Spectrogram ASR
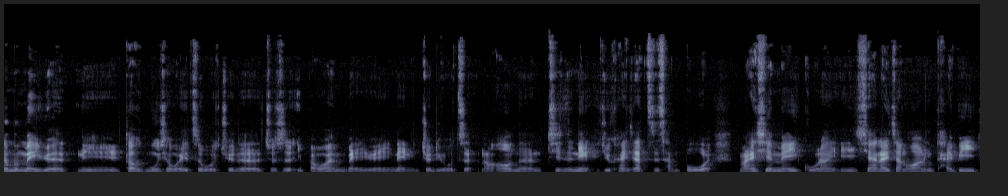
那么美元，你到目前为止，我觉得就是一百万美元以内你就留着。然后呢，其实你也可以去看一下资产部位，买一些美股。那以现在来讲的话，你台币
